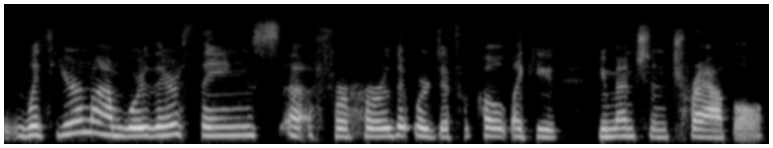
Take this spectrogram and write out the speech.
With your mom were there things uh, for her that were difficult? Like you you mentioned travel.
